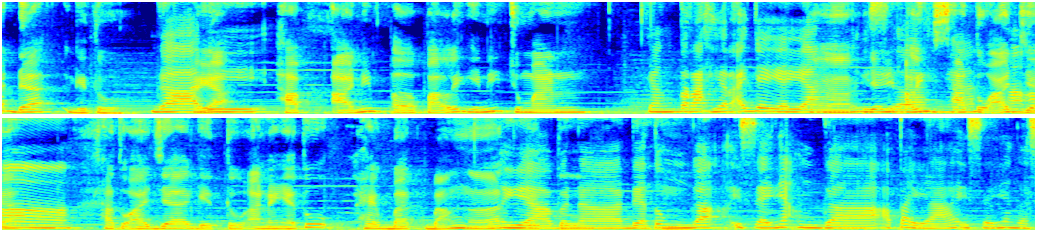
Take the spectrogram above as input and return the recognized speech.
ada gitu. Nggak kayak di- hub ah, ini eh, paling ini cuman Yang terakhir aja ya yang Eh, ya ini paling satu aja, Heeh. satu aja gitu. Anehnya tuh hebat banget. Iya gitu. benar. Dia tuh enggak istilahnya enggak apa ya? Istilahnya enggak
